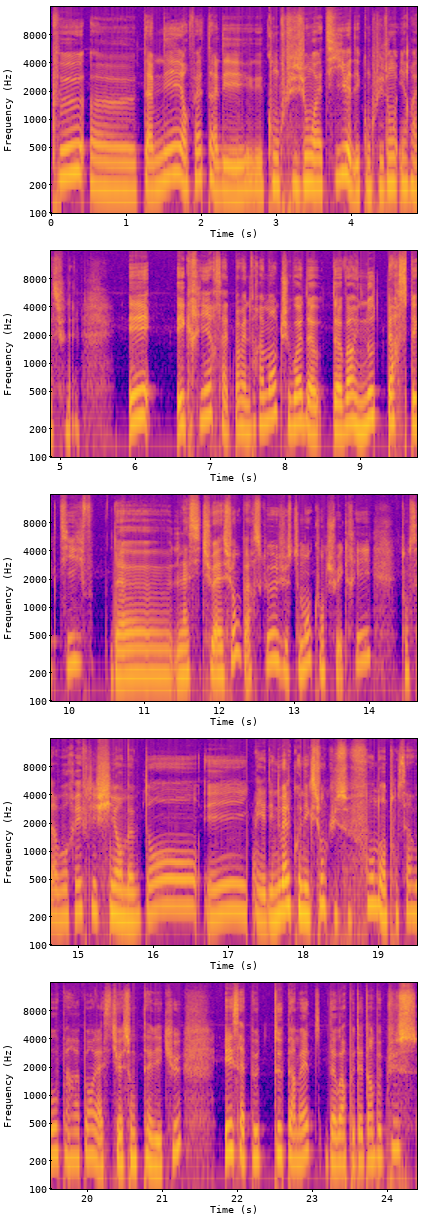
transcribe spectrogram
peut euh, t'amener en fait à des conclusions hâtives, à des conclusions irrationnelles. Et écrire, ça te permettre vraiment, tu vois, d'avoir une autre perspective de la situation parce que justement quand tu écris, ton cerveau réfléchit en même temps et il y a des nouvelles connexions qui se font dans ton cerveau par rapport à la situation que tu as vécue et ça peut te permettre d'avoir peut-être un peu plus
